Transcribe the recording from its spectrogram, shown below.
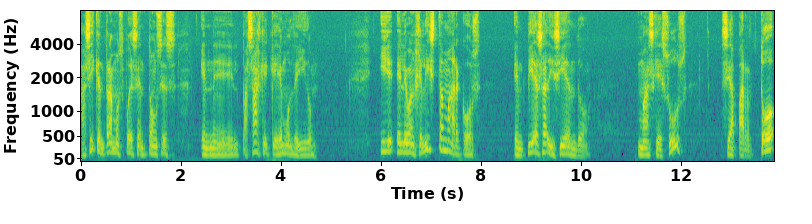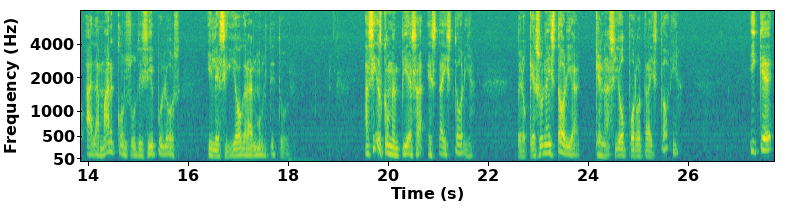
Así que entramos pues entonces en el pasaje que hemos leído. Y el evangelista Marcos empieza diciendo, mas Jesús se apartó a la mar con sus discípulos y le siguió gran multitud. Así es como empieza esta historia, pero que es una historia que nació por otra historia y que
